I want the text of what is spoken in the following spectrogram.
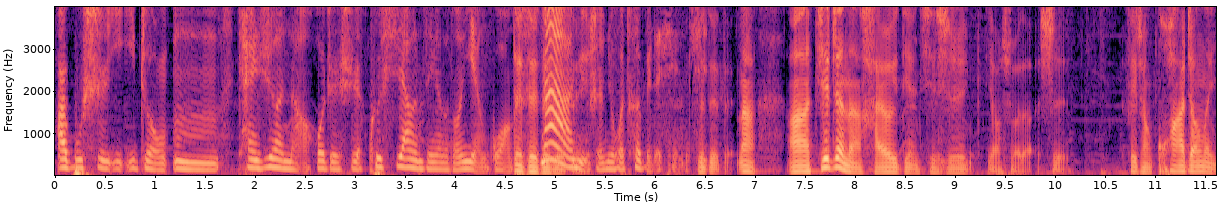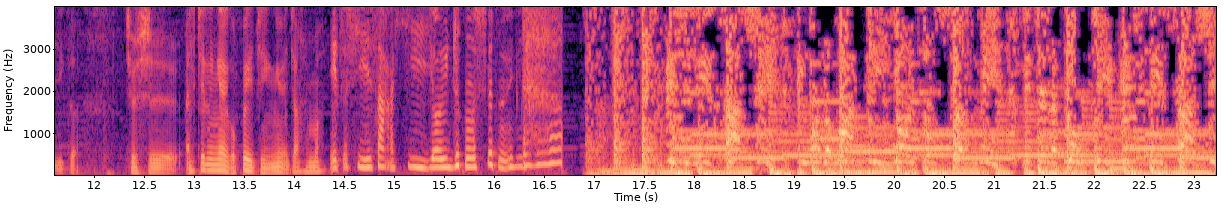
而不是以一种嗯看热闹或者是看相镜的那种眼光。对对对对那女生就会特别的嫌弃。对对对，那啊、接着呢，还有一点其实要说的是非常夸张的一个，就是哎，这里应该有个背景音乐，叫什么？一只西沙西，有一种声音。一起你傻戏，有一种生命，连接了空气。一起你傻戏，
